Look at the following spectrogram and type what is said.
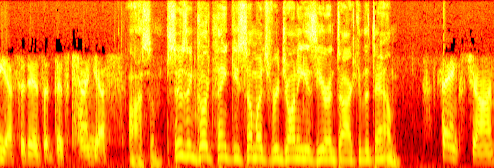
Yes, it is at this time, yes. Awesome. Susan Cook, thank you so much for joining us here on Talk of the Town. Thanks, John.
